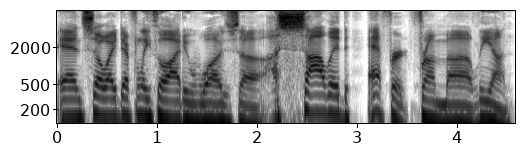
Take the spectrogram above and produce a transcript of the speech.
And so I definitely thought it was uh, a solid effort from uh, Leon.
